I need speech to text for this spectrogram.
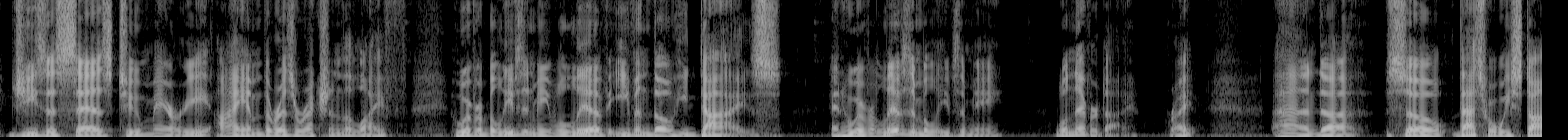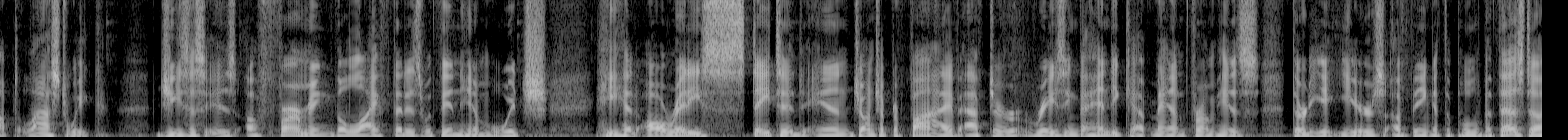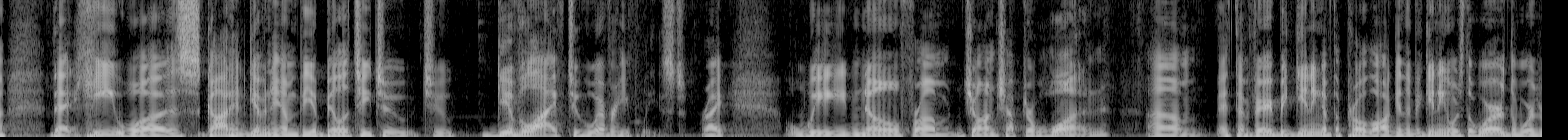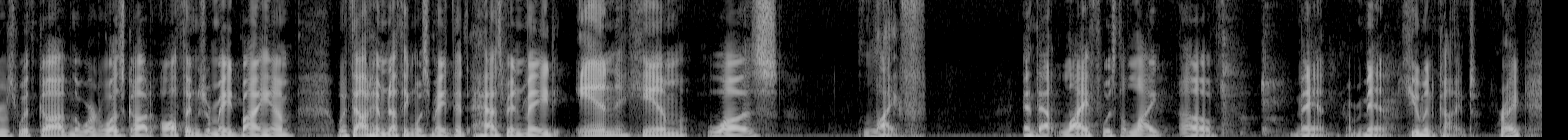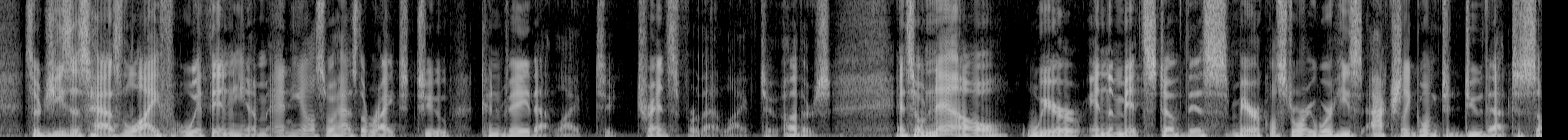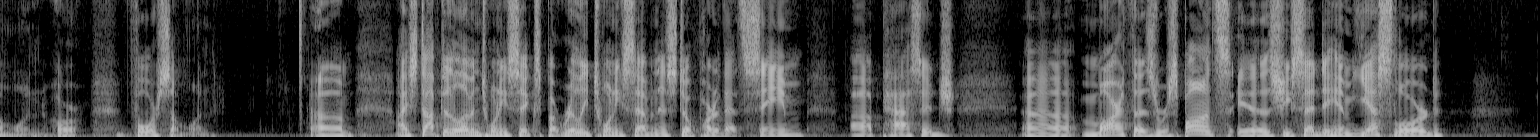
Jesus says to Mary, I am the resurrection and the life. Whoever believes in me will live even though he dies. And whoever lives and believes in me will never die, right? And uh, so that's where we stopped last week. Jesus is affirming the life that is within him, which he had already stated in John chapter 5 after raising the handicapped man from his 38 years of being at the pool of Bethesda that he was God had given him the ability to to give life to whoever he pleased, right? We know from John chapter 1 um, at the very beginning of the prologue, in the beginning was the Word, the Word was with God, and the Word was God. All things were made by Him. Without him, nothing was made that has been made. In him was life. And that life was the light of man or men, humankind, right? So Jesus has life within him, and he also has the right to convey that life, to transfer that life to others. And so now we're in the midst of this miracle story where he's actually going to do that to someone or for someone. Um, I stopped at 1126, but really 27 is still part of that same uh, passage. Uh, Martha's response is she said to him, Yes, Lord.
